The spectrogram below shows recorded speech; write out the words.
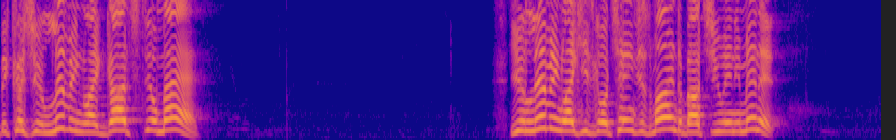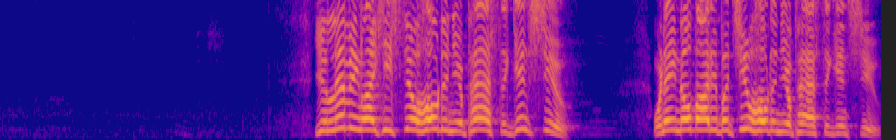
because you're living like God's still mad. You're living like he's going to change his mind about you any minute. You're living like he's still holding your past against you when ain't nobody but you holding your past against you.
